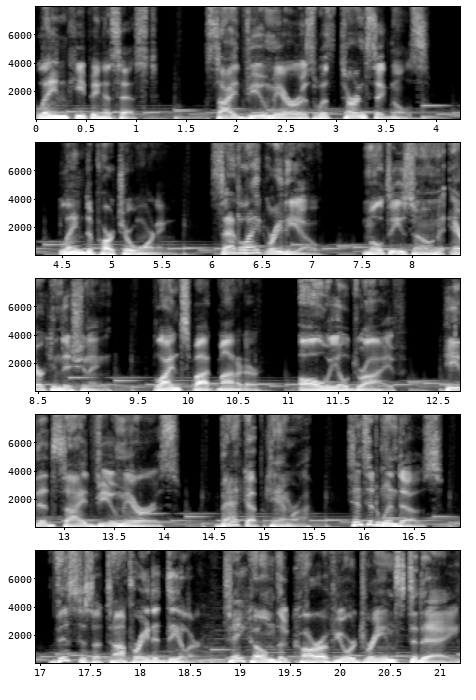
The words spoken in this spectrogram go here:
lane keeping assist, side view mirrors with turn signals, lane departure warning, satellite radio, multi-zone air conditioning, blind spot monitor, all-wheel drive, heated side view mirrors, backup camera, tinted windows. This is a top-rated dealer. Take home the car of your dreams today.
